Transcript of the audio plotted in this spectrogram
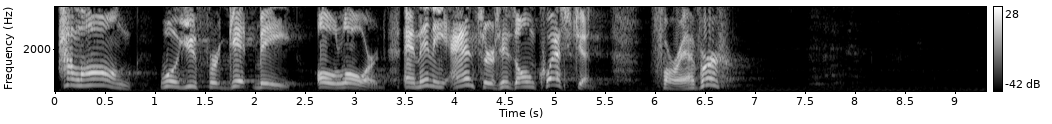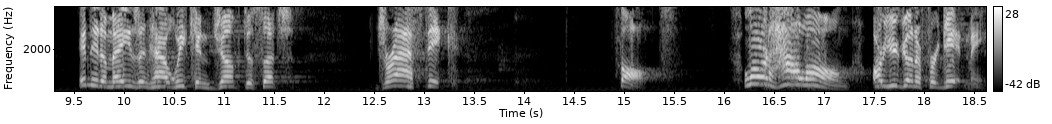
How long will you forget me, O Lord? And then he answers his own question. Forever? Isn't it amazing how we can jump to such drastic thoughts? Lord, how long are you going to forget me?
